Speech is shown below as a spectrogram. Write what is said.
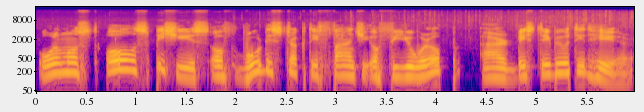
Almost all species of wood-destructive fungi of Europe are distributed here.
